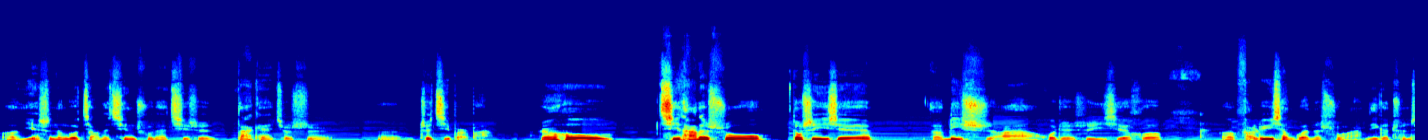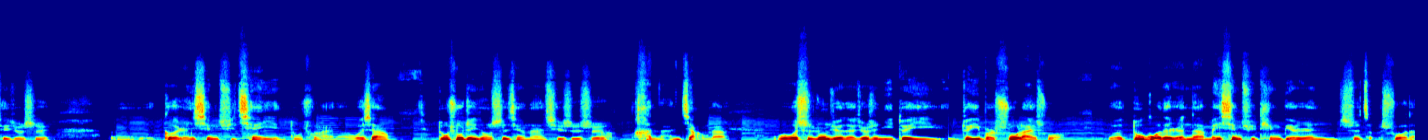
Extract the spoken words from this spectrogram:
呃，也是能够讲得清楚的，其实大概就是，嗯，这几本吧。然后。其他的书都是一些，呃，历史啊，或者是一些和，呃，法律相关的书了。那个纯粹就是，呃，个人兴趣牵引读出来的。我想，读书这种事情呢，其实是很难讲的。我我始终觉得，就是你对对一本书来说，呃，读过的人呢，没兴趣听别人是怎么说的；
